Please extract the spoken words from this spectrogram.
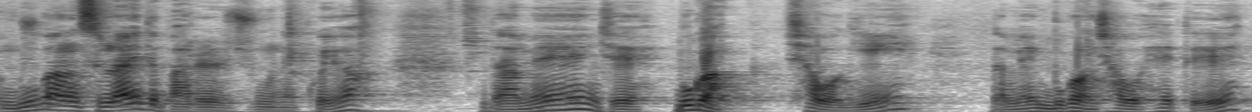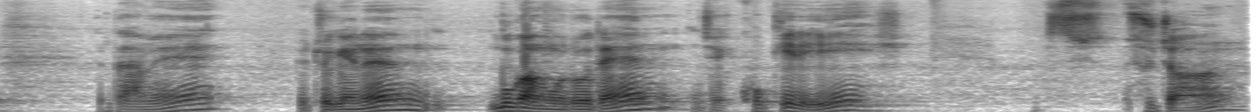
무광 슬라이드 바를 주문했고요. 그 다음에 이제 무광 샤워기, 그 다음에 무광 샤워 헤드, 그 다음에 이쪽에는 무광으로 된 이제 코끼리 수- 수전,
